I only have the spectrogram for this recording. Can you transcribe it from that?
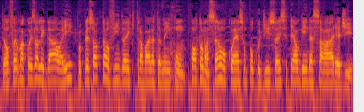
Então foi uma coisa legal aí pro pessoal que tá ouvindo aí que trabalha também com, com automação ou conhece um pouco disso aí, se tem alguém dessa área de,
